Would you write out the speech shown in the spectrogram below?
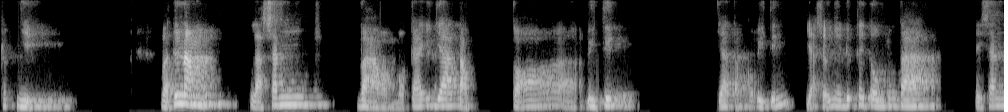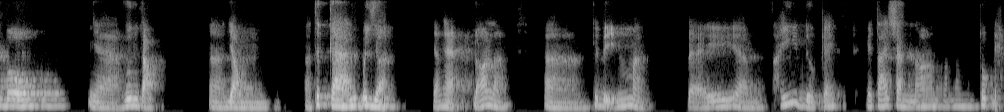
rất nhiều. Và thứ năm là sanh vào một cái gia tộc có à, uy tín. Gia tộc có uy tín. Giả sử như đức thế tôn chúng ta thì sanh vô nhà vương tộc à, dòng à, thích ca lúc bây giờ chẳng hạn. Đó là à, cái điểm mà để à, thấy được cái cái tái sanh nó, nó, nó tốt đẹp.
